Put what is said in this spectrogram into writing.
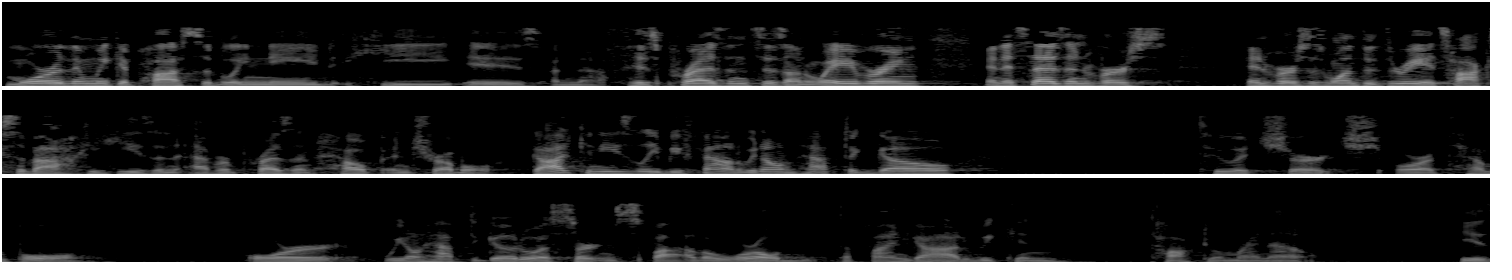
More than we could possibly need, He is enough. His presence is unwavering. And it says in verse in verses 1 through 3, it talks about He's an ever present help in trouble. God can easily be found. We don't have to go to a church or a temple, or we don't have to go to a certain spot of the world to find God. We can talk to Him right now. He is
